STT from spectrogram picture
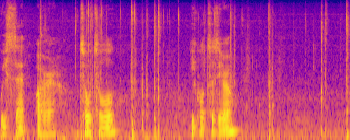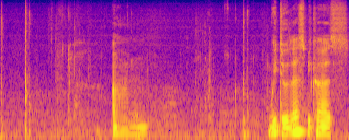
we set our total equal to zero we do this because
